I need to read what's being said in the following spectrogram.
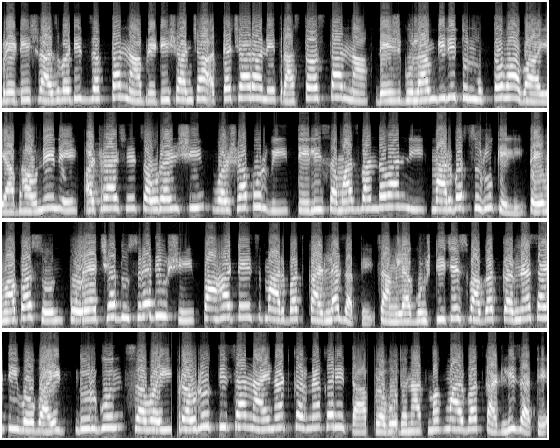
ब्रिटिश राजवटीत जगताना ब्रिटिशांच्या अत्याचाराने त्रास्त असताना देश गुलामगिरीतून मुक्त व्हावा या भावनेने अठराशे चौऱ्याऐंशी वर्षापूर्वी तेली समाज बांधवांनी मारबत सुरू केली. तेव्हापासून पोळ्याच्या दुसऱ्या दिवशी पहाटेच मारबत काढल्या जाते. चांगल्या गोष्टीचे स्वागत करण्यासाठी व वाईट दुर्गुण सवयी प्रवृत्तीचा नायनाट करण्याकरिता प्रबोधनात्मक मारबत काढली जाते.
